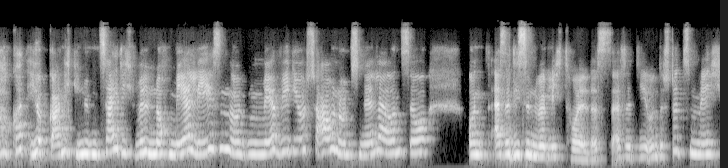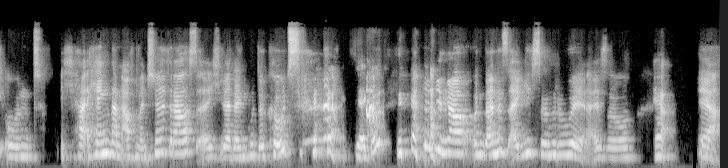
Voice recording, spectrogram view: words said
oh Gott, ich habe gar nicht genügend Zeit, ich will noch mehr lesen und mehr Videos schauen und schneller und so. Und also die sind wirklich toll. Das, also die unterstützen mich und ich hänge dann auch mein Schild raus. Äh, ich werde ein guter Coach. Sehr gut. genau. Und dann ist eigentlich so in Ruhe. Also ja. Ja.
